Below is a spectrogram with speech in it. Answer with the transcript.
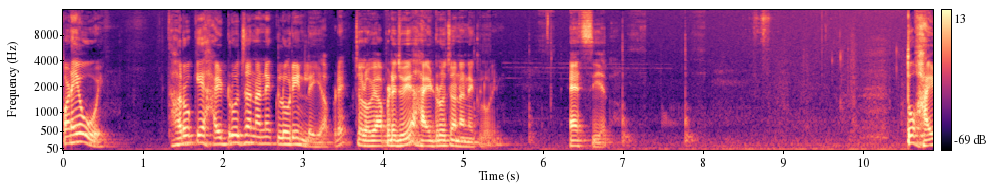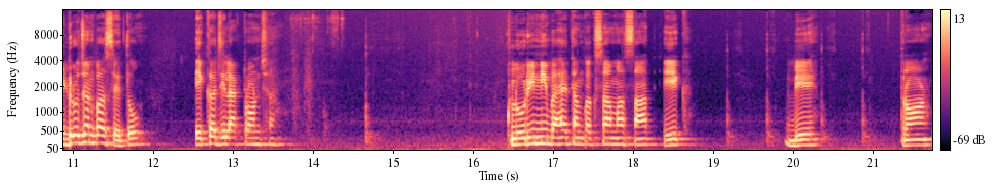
પણ એવું હોય, ધારો કે હાઇડ્રોજન અને ક્લોરિન લઈએ આપણે. ચલો, હવે આપણે જોઈએ હાઇડ્રોજન અને ક્લોરિન. HCl તો હાઇડ્રોજન પાસે તો એક જ ઇલેક્ટ્રોન છે. ક્લોરિનની બાહ્યતમ કક્ષામાં સાત, એક, બે, ત્રણ,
